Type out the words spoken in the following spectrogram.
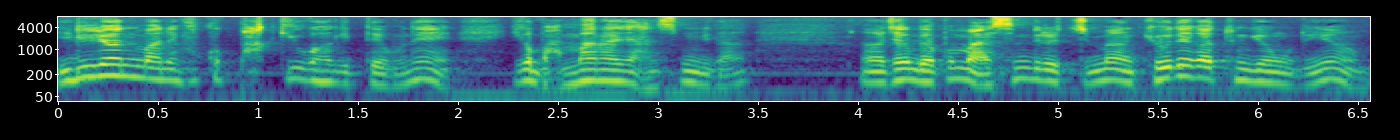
1년 만에 훅훅 바뀌고 하기 때문에 이거 만만하지 않습니다. 어, 제가 몇 번 말씀드렸지만 교대 같은 경우도요.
